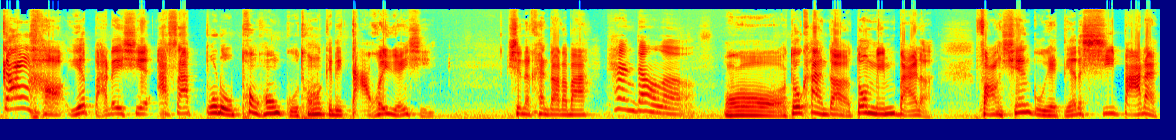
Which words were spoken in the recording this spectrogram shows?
刚好也把那些阿萨布鲁碰红股通通给你打回原形。现在看到了吧？看到了。哦，都看到了，都明白了。仿仙股也跌得稀巴烂，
